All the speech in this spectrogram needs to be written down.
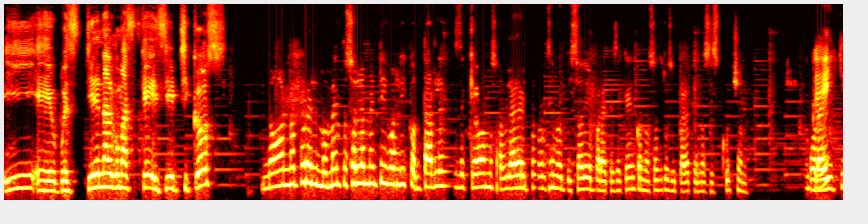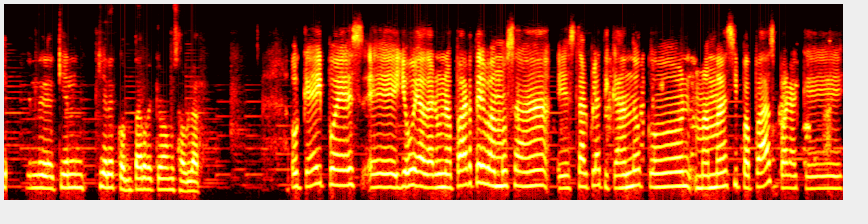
Y eh, pues, ¿tienen algo más que decir, chicos? No, no por el momento, solamente igual y contarles de qué vamos a hablar el próximo episodio para que se queden con nosotros y para que nos escuchen. Por ¿ok? ahí, ¿quién, quién le- quién quiere contar de qué vamos a hablar? Ok, pues eh, yo voy a dar una parte. Vamos a estar platicando con mamás y papás para que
